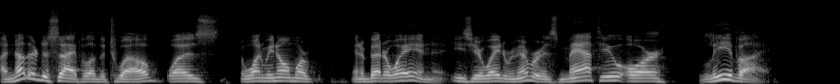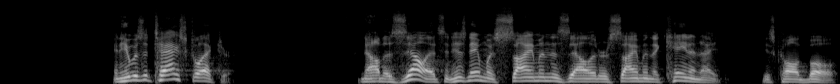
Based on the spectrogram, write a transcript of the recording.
another disciple of the 12 was the one we know more in a better way and an easier way to remember is Matthew or Levi. And he was a tax collector. Now, the zealots, and his name was Simon the Zealot or Simon the Canaanite, he's called both.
